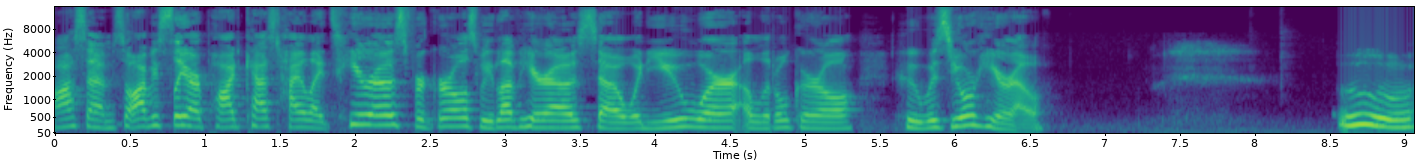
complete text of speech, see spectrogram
Awesome. So obviously our podcast highlights heroes for girls. We love heroes. So when you were a little girl, who was your hero? Ooh,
